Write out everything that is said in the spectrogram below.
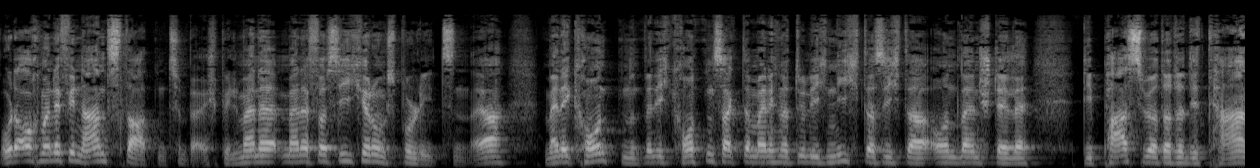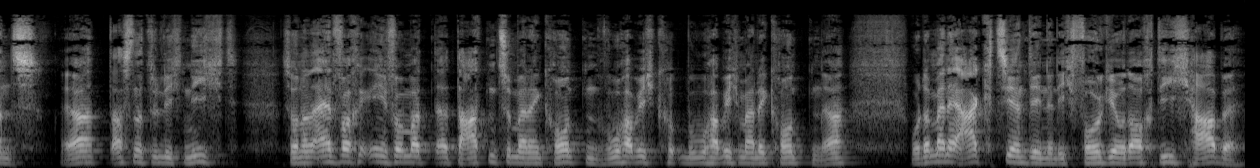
Oder auch meine Finanzdaten zum Beispiel, meine, meine Versicherungspolizen, ja, meine Konten. Und wenn ich Konten sage, dann meine ich natürlich nicht, dass ich da online stelle die Passwörter oder die TANs. Ja, das natürlich nicht, sondern einfach Informat äh, Daten zu meinen Konten. Wo habe ich, wo habe ich meine Konten? Ja, oder meine Aktien, denen ich folge oder auch die ich habe.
